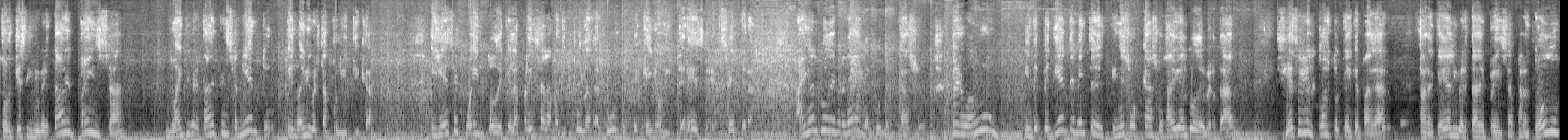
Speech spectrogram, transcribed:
porque sin libertad de prensa no hay libertad de pensamiento y no hay libertad política. Y ese cuento de que la prensa la manipulan algunos pequeños intereses, etcétera, hay algo de verdad en algunos casos, pero aún, independientemente de que en esos casos hay algo de verdad, si ese es el costo que hay que pagar para que haya libertad de prensa para todos,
